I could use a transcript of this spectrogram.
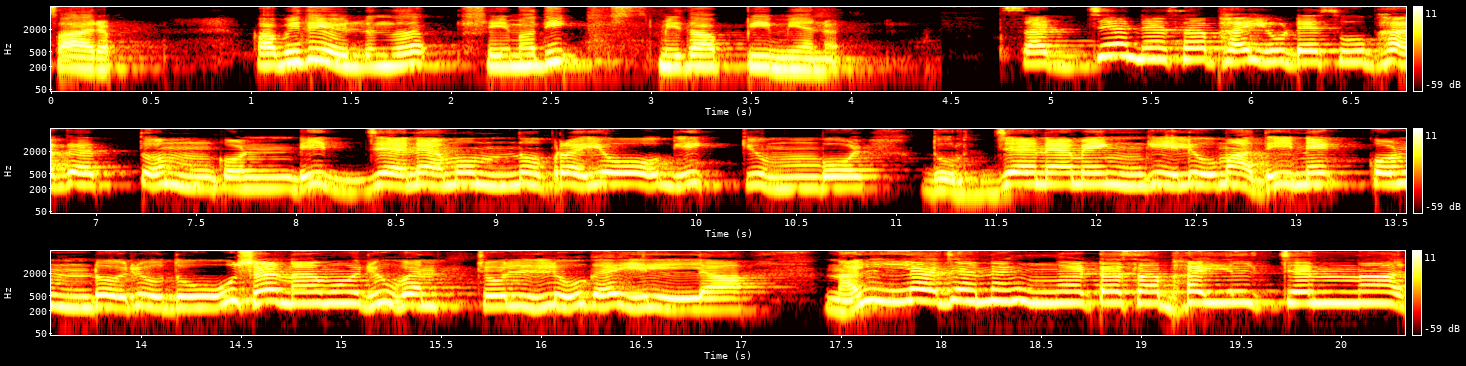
സാരം. കവിത ചൊല്ലുന്നത് ശ്രീമതി സ്മിത പി. മേനോൻ. സജ്ജനസഭയുടെ സുഭഗത്വം കൊണ്ടിജ്ജനമൊന്നു പ്രയോഗിക്കുമ്പോൾ ദുർജനമെങ്കിലും അതിനെ കൊണ്ടൊരു ദൂഷണമൊരുവൻ ചൊല്ലുകയില്ല. നല്ല ജനങ്ങട്ട സഭയിൽ ചെന്നാൽ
